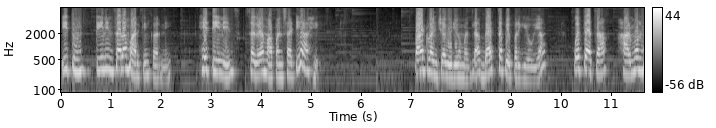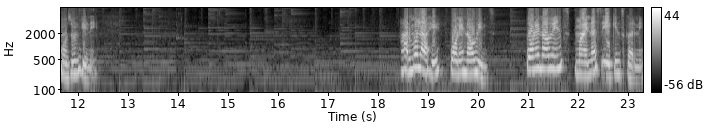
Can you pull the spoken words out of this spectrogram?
इथून तीन इंचाला मार्किंग करणे. हे तीन इंच सगळ्या मापांसाठी आहे. पार्ट वनच्या व्हिडिओ मधला बॅगचा पेपर घेऊया व त्याचा हार्मोन मोजून घेणे. हार्मोल आहे पोणे नऊ इंच. पोणे नऊ इंच मायनस एक इंच करणे.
